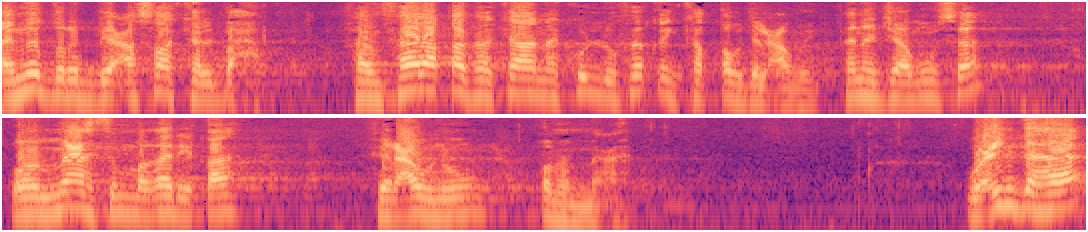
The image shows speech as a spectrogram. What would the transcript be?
أن اضرب بعصاك البحر. فانفلق فكان كل فرق كالطود العظيم. فنجا موسى ومن معه ثم غرق فرعون ومن معه. وعندها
